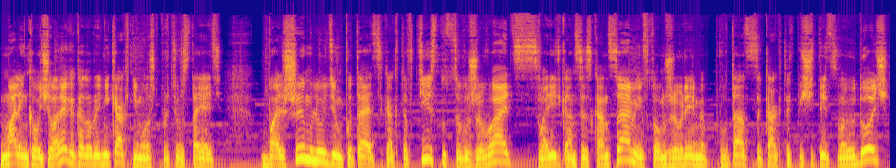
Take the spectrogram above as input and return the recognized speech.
маленького человека, который никак не может противостоять большим людям, пытается как-то втиснуться, выживать, сводить концы с концами, и в то же время пытаться как-то впечатлить свою дочь,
